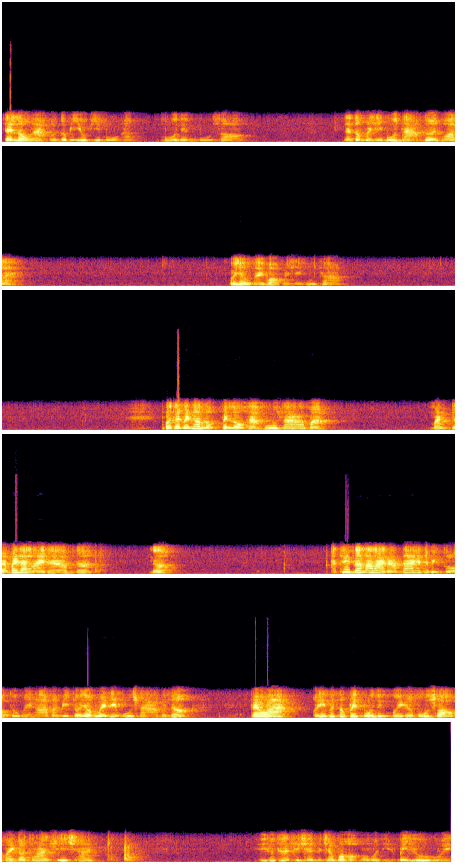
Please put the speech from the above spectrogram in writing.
แต่โลหะมันก็มีอยู่กี่หมู่ครับ หมู่หนึ่งหมู่สอง และต้องไม่ใช่หมู่สามด้วยเพราะอะไร ประโยคไหนบอกไม่ใช่หมู่สามเพราะถ้าเป็นเราเป็นโลหะหมู่สามอะ มันจะไม่ละลายน้ำนะเนาะอาจจะละลายน้ำได้ก็จะเป็นกรดถูกไหมครับ มันมีตัวยกเว้นในหมู่สามมันเนาะแปลว่าเฮ้ยมันต้องเป็นหมู่หนึ่งไม่ก็หมู่สองไม่ก็ transition นี่แล้ว transition มันจะบอกผมว่านี่ไม่รู้เว้ย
